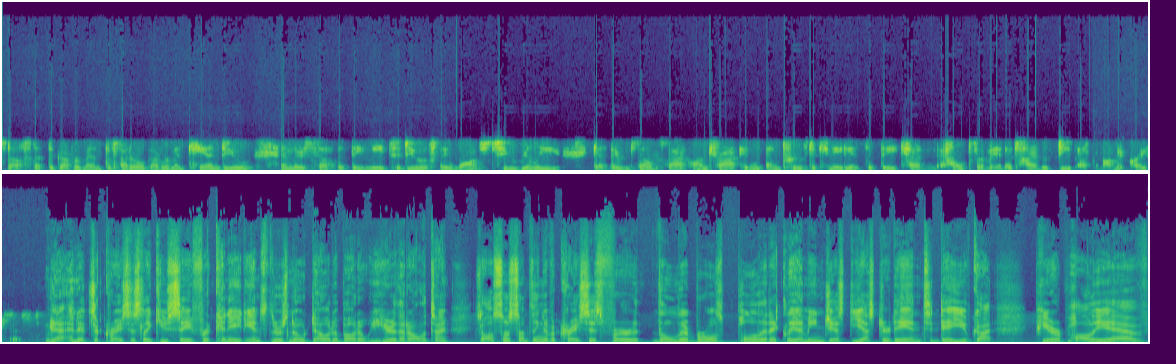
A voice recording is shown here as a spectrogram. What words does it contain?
stuff that the government, the federal government, can do, and there's stuff that they need to do if they want to really get themselves back on track and, and prove to Canadians that they can help them in a time of deep economic crisis. Yeah, and it's a crisis, like you say, for Canadians. There's no doubt about it. We hear that all the time. It's also something of a crisis for the liberals politically. I mean, just yesterday and today, you've got Pierre Poilievre,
